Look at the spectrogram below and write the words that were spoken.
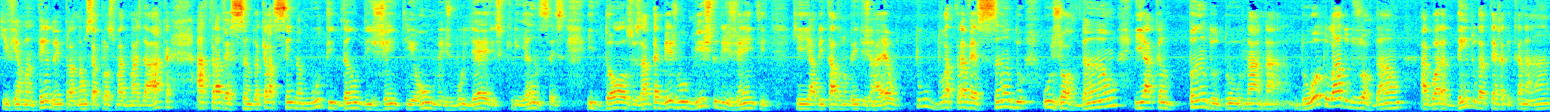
que vinha mantendo para não se aproximar mais da arca, atravessando aquela cena multidão de gente, homens, mulheres, crianças, idosos, até mesmo o misto de gente que habitava no meio de Israel, tudo atravessando o Jordão e acampando do, na, na, do outro lado do Jordão, agora dentro da terra de Canaã,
